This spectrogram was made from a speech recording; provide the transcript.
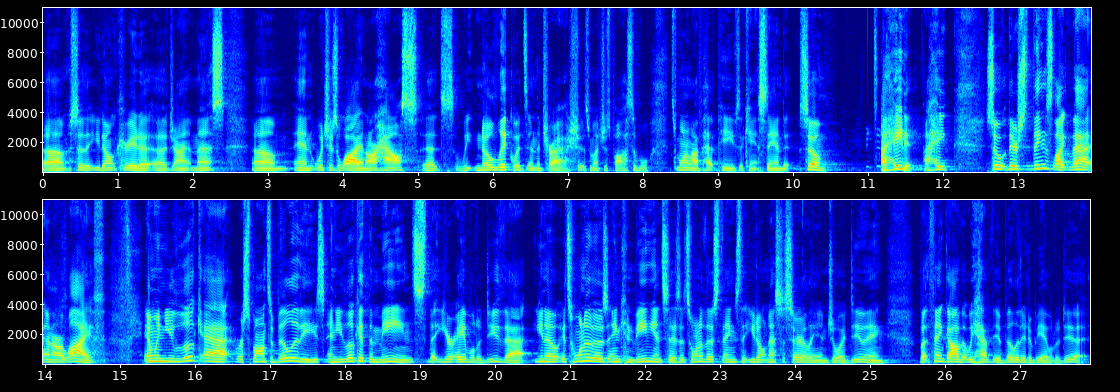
um, so that you don't create a, a giant mess. Um, and which is why in our house, it's we, no liquids in the trash as much as possible. It's one of my pet peeves. I can't stand it. So I hate it. I hate. So there's things like that in our life. And when you look at responsibilities and you look at the means that you're able to do that, you know, it's one of those inconveniences. It's one of those things that you don't necessarily enjoy doing. But thank God that we have the ability to be able to do it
